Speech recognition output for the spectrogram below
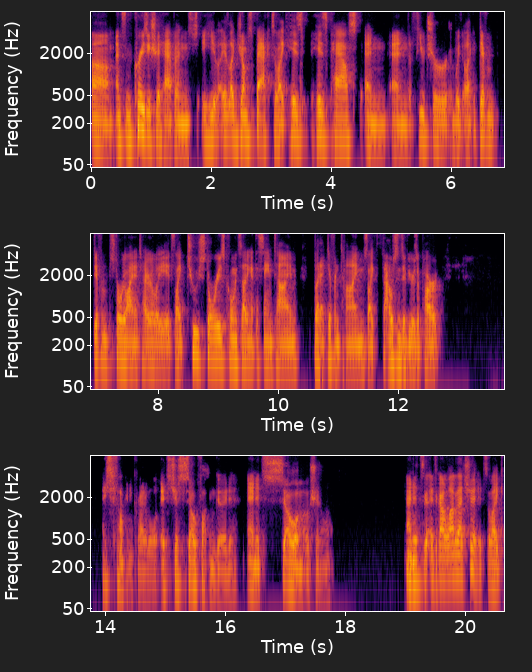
Um, and some crazy shit happens. He it like jumps back to like his his past and and the future with like a different different storyline entirely. It's like two stories coinciding at the same time, but at different times, like thousands of years apart. It's fucking incredible. It's just so fucking good, and it's so emotional. And Hmm. it's it's got a lot of that shit. It's like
